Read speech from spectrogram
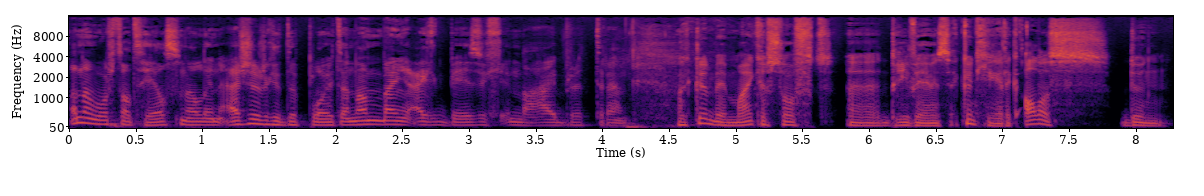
En dan wordt dat heel snel in Azure gedeployed. En dan ben je echt bezig in de hybrid trend. Maar je kunt bij Microsoft uh, 365 kun je eigenlijk alles doen,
